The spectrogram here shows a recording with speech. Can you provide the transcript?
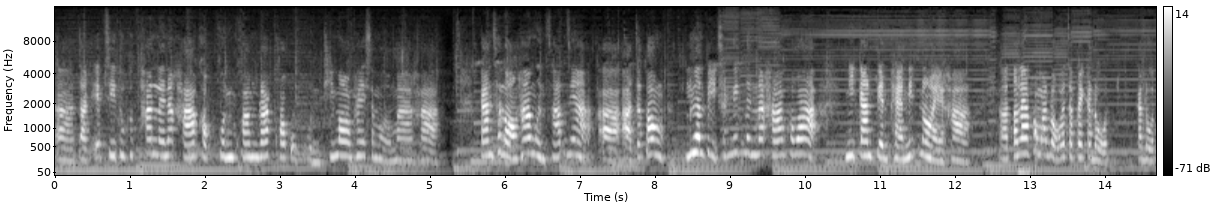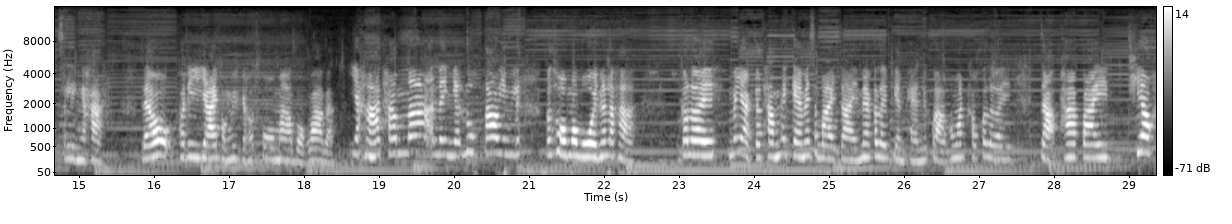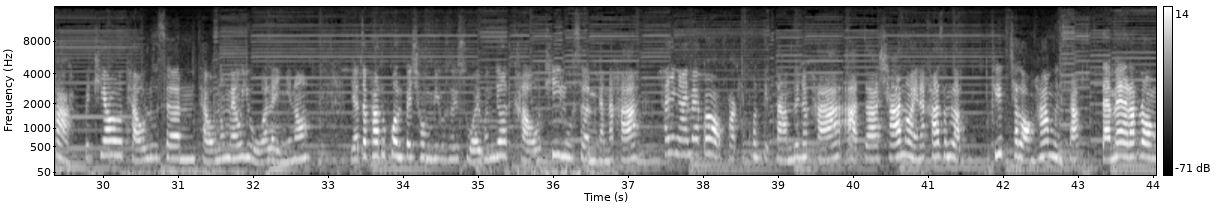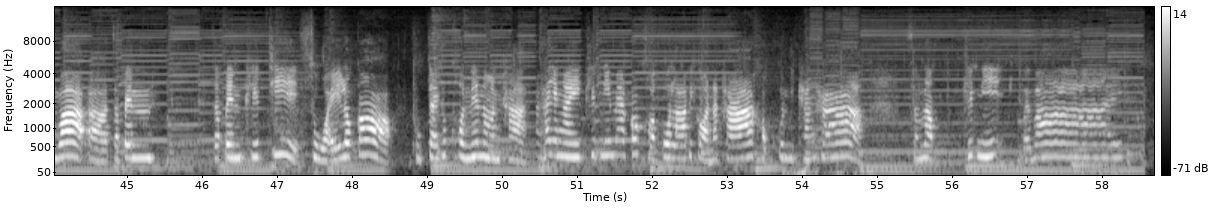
เอ่อจาก FC ทุกๆท่านเลยนะคะ ขอบคุณความรักความอบอุ่นที่มอบให้เสมอมาค่ะ การฉลอง 50,000 ซับเนี่ยเอ่ออาจจะต้องเลื่อนไปอีกสักนิดนึงนะคะ เพราะว่ามีการเปลี่ยนแผนนิดหน่อยค่ะเอ่อตอนแรกพ่อมัดบอกว่าจะไปกระโดดกระโดดสลิงอะค่ะ แล้วพอดียายของมิวกับเขาโทรมาบอกว่าแบบ อย่าหาทำนะอะไรเงี้ยลูกเต้ายังเล็กก็โทรมาโวยนั่นแหละค่ะ ก็เลยไม่อยากจะทำให้แกไม่สบายใจ แม่ก็เลยเปลี่ยนแผนดีกว่า เพราะว่าเขาก็เลยจะพาไปเที่ยวค่ะ ไปเที่ยวแถวลูเซิร์นแถวน้องแมวอยู่อะไรอย่างนี้เนาะเดี๋ยวจะพาทุกคนไปชมวิวสวยๆบนยอดเขาที่ลูเซิร์นกันนะคะ ถ้ายังไงแม่ก็ฝากทุกคนติดตามด้วยนะคะ อาจจะช้าหน่อยนะคะสำหรับคลิปฉลอง 50,000ซับแต่แม่รับรองว่าจะเป็น จะเป็นคลิปที่สวยแล้วก็ถูกใจทุกคนแน่นอนค่ะ ถ้ายังไงคลิปนี้แม่ก็ขอตัวลาไปก่อนนะคะ ขอบคุณอีกครั้งค่ะสำหรับคลิปนี้ บ๊ายบาย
